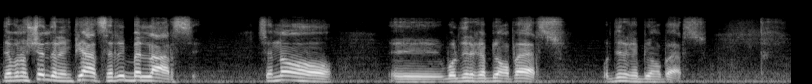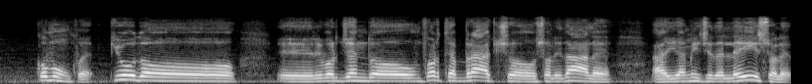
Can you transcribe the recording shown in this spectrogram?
devono scendere in piazza e ribellarsi, se no eh, vuol dire che abbiamo perso, vuol dire che abbiamo perso. Comunque, chiudo eh, rivolgendo un forte abbraccio solidale agli amici delle isole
